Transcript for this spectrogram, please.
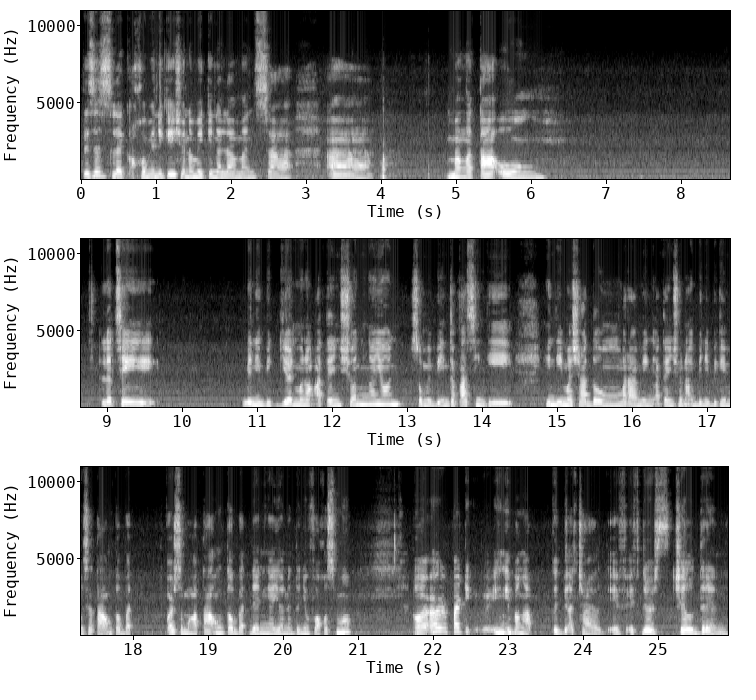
this is like a communication na may kinalaman sa uh, mga taong let's say binibigyan mo ng attention ngayon. So maybe in the past hindi hindi masyadong maraming attention ang binibigay mo sa taong to but or sa mga taong to but then ngayon nandun yung focus mo. Or, or party, yung iba nga could be a child. If if there's children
